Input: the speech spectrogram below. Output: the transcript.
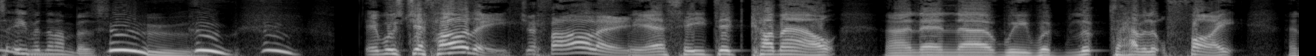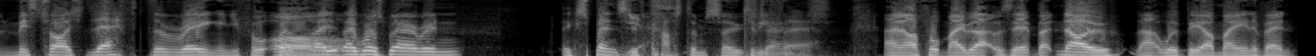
to even the numbers? Who? Who? Who? It was Jeff Hardy. Jeff Hardy. Yes, he did come out, and then uh, we would look to have a little fight, and Miztourage left the ring, and you thought, But oh, they, they was wearing expensive Yes, custom suits. to be James. fair. and I thought maybe that was it, but no, that would be our main event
